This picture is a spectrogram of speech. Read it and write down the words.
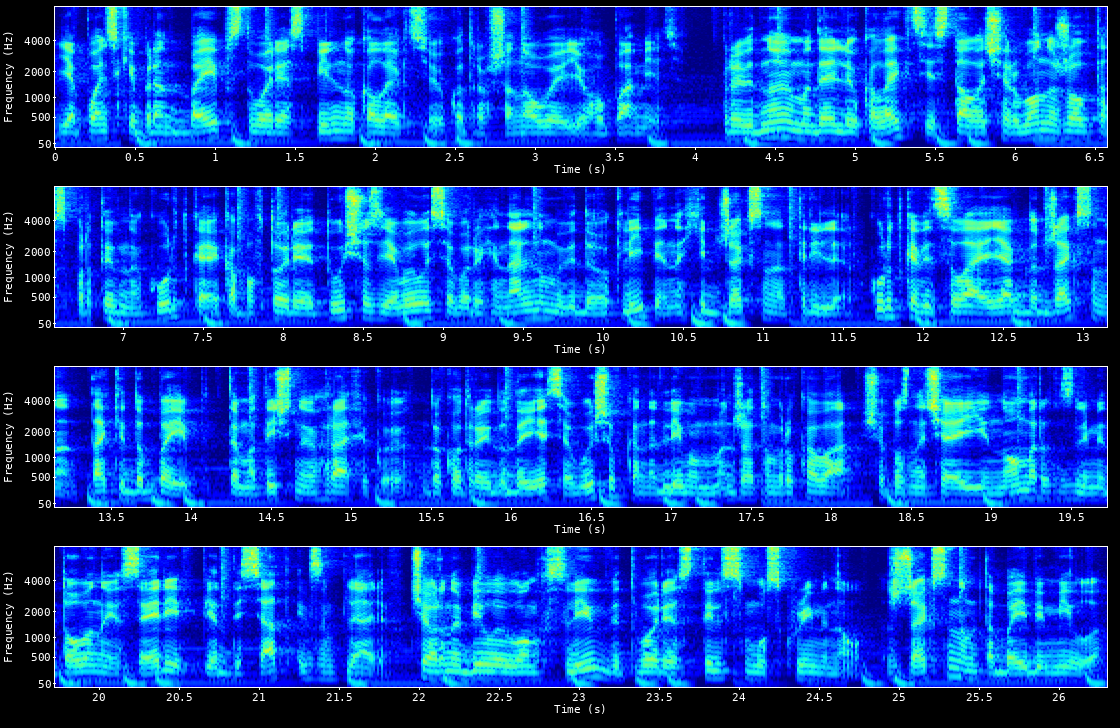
японський бренд Bape створює спільну колекцію, котра вшановує його пам'ять. Провідною моделлю колекції стала червоно-жовта спортивна куртка, яка повторює ту, що з'явилася в оригінальному відеокліпі на хіт Джексона Тріллер. Куртка відсилає як до Джексона, так і до Бейб тематичною графікою, до котрої додається вишивка над лівим манжетом рукава, що позначає її номер з лімітованої серії в 50 екземплярів. Чорно-білий лонгслів відтворює стиль Smooth Criminal з Джексоном та Бейбі Міло,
